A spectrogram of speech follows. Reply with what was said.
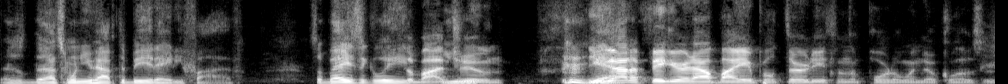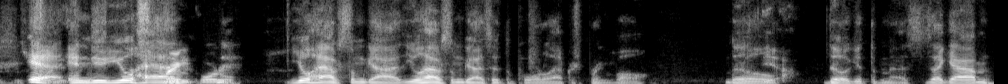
that's when you have to be at 85. So basically, so by you, June, you yeah. got to figure it out by April 30th when the portal window closes. Yeah, and dude, you'll have spring portal. You'll have some guys. You'll have some guys hit the portal after spring ball. They'll yeah they'll get the message. Like I'm,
